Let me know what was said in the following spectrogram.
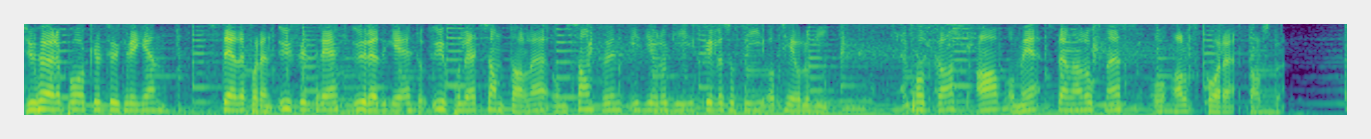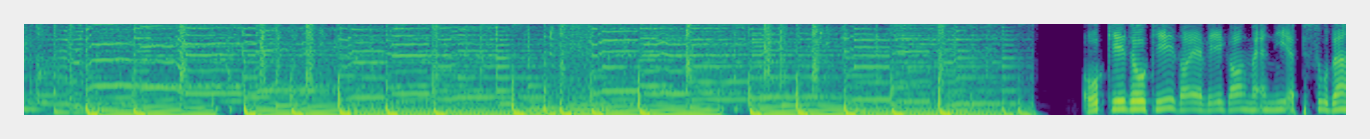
Du hører på Kulturkrigen, stedet for en ufiltrert, uredigert og upolert samtale om samfunn, ideologi, filosofi og teologi. En podkast av og med Steinar Lofnes og Alf Kåre Dalsbø. Okidoki, da er vi i gang med en ny episode.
